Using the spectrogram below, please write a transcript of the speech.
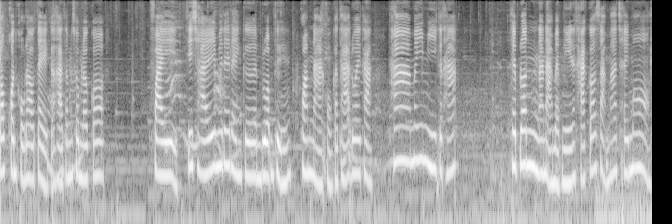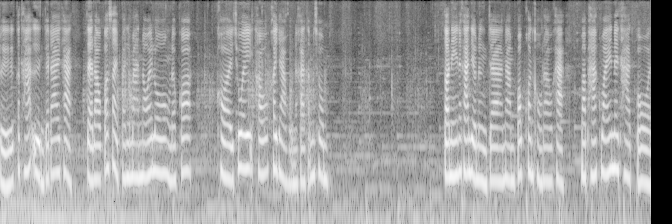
ป๊อปคอนของเราแตกนะคะท่านผู้ชมแล้วก็ไฟที่ใช้ไม่ได้แรงเกินรวมถึงความหนาของกระทะด้วยค่ะ ถ้าไม่มีกระทะเทฟลอนหนาๆแบบนี้นะคะ ก็สามารถใช้หม้อหรือกระทะอื่นก็ได้ค่ะ แต่เราก็ใส่ปริมาณน้อยลง แล้วก็คอยช่วยเขาเขย่านะคะท่านผู้ชม ตอนนี้นะคะเดี๋ยวหนึ่งจะนำป๊อปคอร์นของเราค่ะ มาพักไว้ในถาดก่อน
